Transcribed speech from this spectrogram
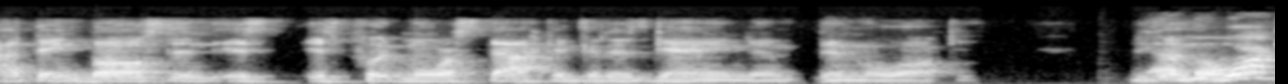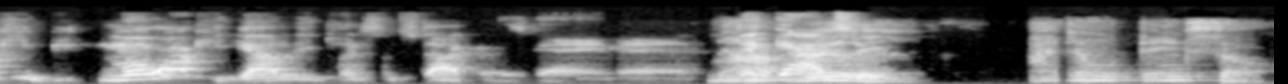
I think Boston is is putting more stock into this game than, than Milwaukee. Now, Milwaukee, Milwaukee got to be putting some stock in this game, man. Not they got really. To. I don't think so.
